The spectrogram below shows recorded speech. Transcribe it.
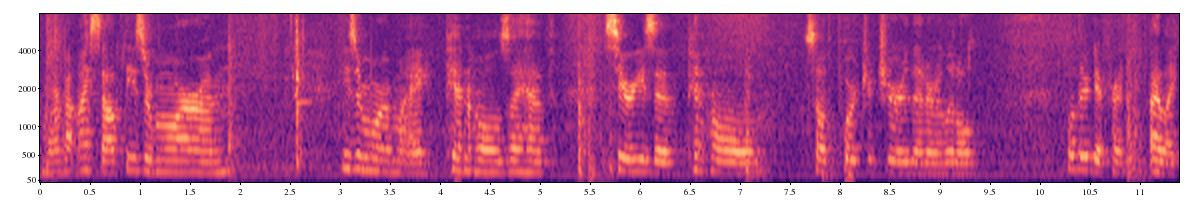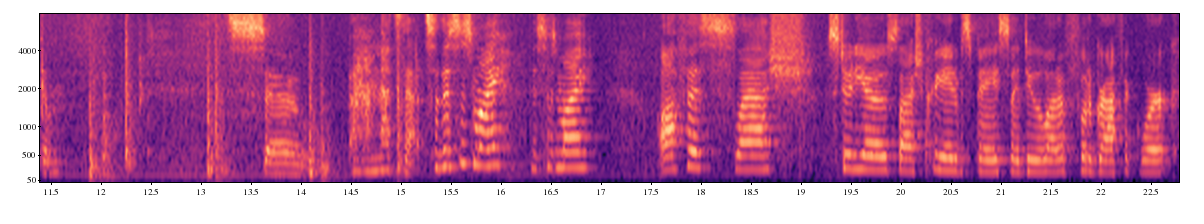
more about myself. These are more um, these are more of my pinholes. I have a series of pinhole self-portraiture that are a little well they're different. I like them. So um, that's that. So this is my this is my office slash studio slash creative space. I do a lot of photographic work,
